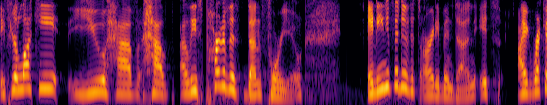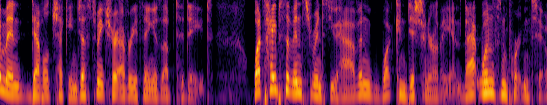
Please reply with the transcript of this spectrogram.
if you're lucky, you have have at least part of this done for you. And even if it's already been done, it's I recommend double checking just to make sure everything is up to date. What types of instruments do you have and what condition are they in? That one's important too.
